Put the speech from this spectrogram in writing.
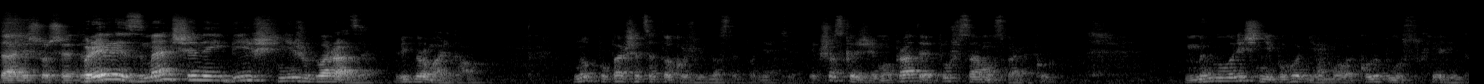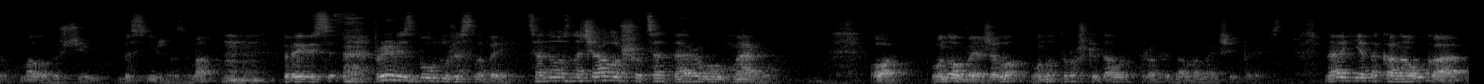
Далі, що ще? Приріз зменшений більш ніж у два рази від нормального. Ну, по-перше, це також відносне поняття. Якщо, скажімо, брати ту ж саму смерку, минулорічні погодні умови, коли було сухе літо, мало дощів, безсніжна зима, Мгм. Приріс. був дуже слабий. Це не означало, що це дерево вмерло. От, воно вижило, воно трошки дало, трохи дало менший приріст. Навіть є така наука,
